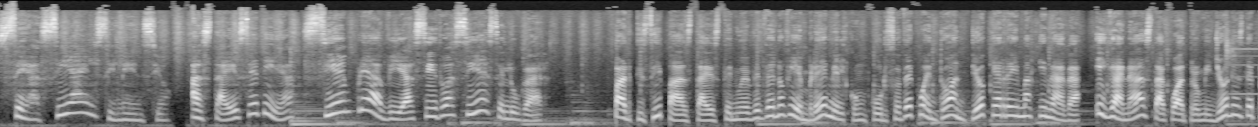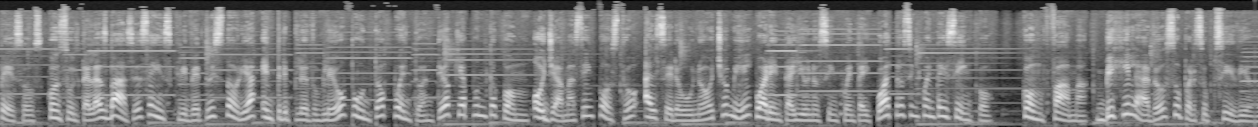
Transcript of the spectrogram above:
se hacía el silencio. Hasta ese día, siempre había sido así ese lugar. Participa hasta este 9 de noviembre en el concurso de cuento Antioquia Reimaginada y gana hasta 4 millones de pesos. Consulta las bases e inscribe tu historia en www.cuentoantioquia.com o llama sin costo al 018 41 54 55. Con fama, vigilado supersubsidio.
